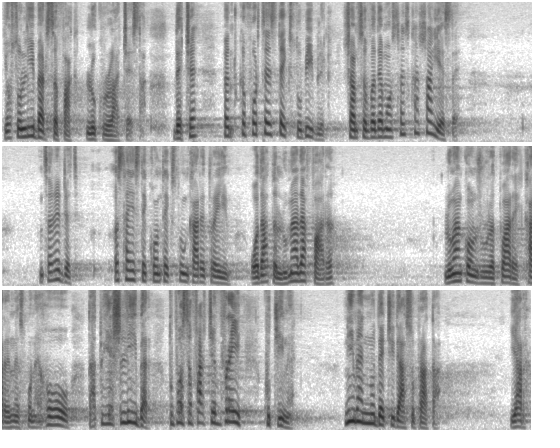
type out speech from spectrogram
Eu sunt liber să fac lucrul acesta. De ce? Pentru că forțez textul biblic și am să vă demonstrez că așa este. Înțelegeți? Ăsta este contextul în care trăim. Odată lumea de afară, lumea înconjurătoare care ne spune, oh, dar tu ești liber, tu poți să faci ce vrei cu tine. Nimeni nu decide asupra ta. Iar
